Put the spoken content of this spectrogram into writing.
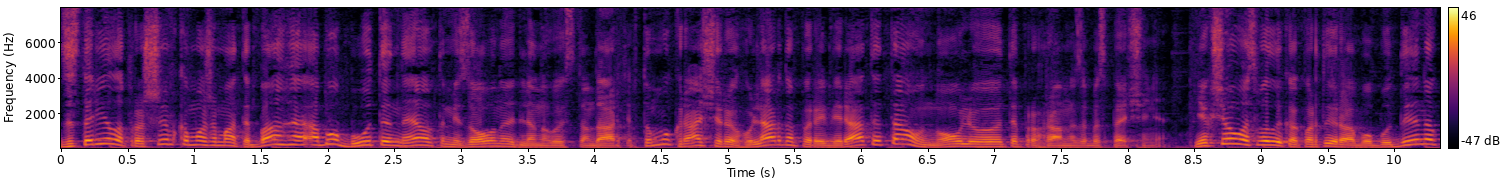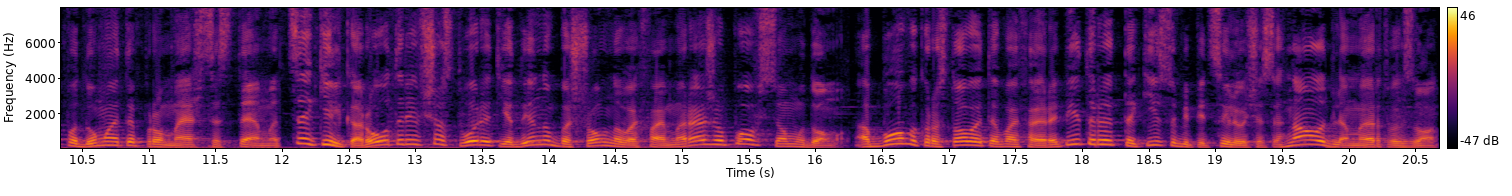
Застаріла прошивка може мати баги або бути не оптимізованою для нових стандартів, тому краще регулярно перевіряти та оновлювати програмне забезпечення. Якщо у вас велика квартира або будинок, подумайте про меж системи. Це кілька роутерів, що створюють єдину безшовну Wi-Fi мережу по всьому дому. Або використовуйте Wi-Fi репітери, такі собі підсилювачі сигналу для мертвих зон.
